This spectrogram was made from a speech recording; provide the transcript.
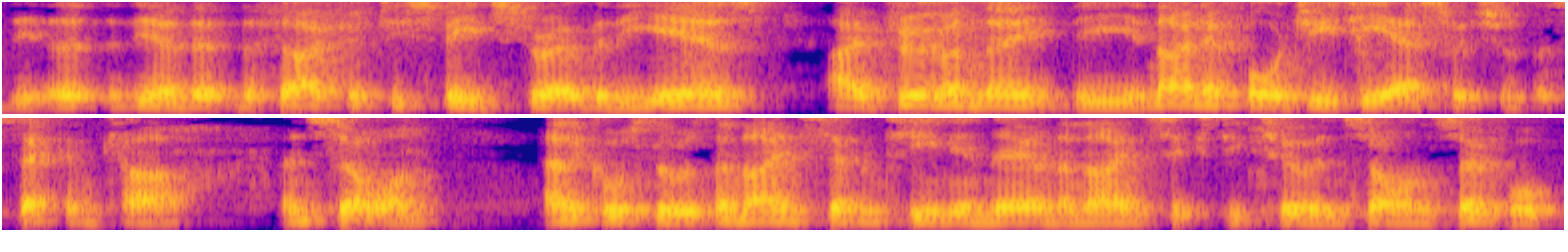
the, uh, you know, the, the 550 Speedster over the years. I've driven the, the 904 GTS, which was the second car, and so on. And of course, there was the 917 in there and the 962 and so on and so forth.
